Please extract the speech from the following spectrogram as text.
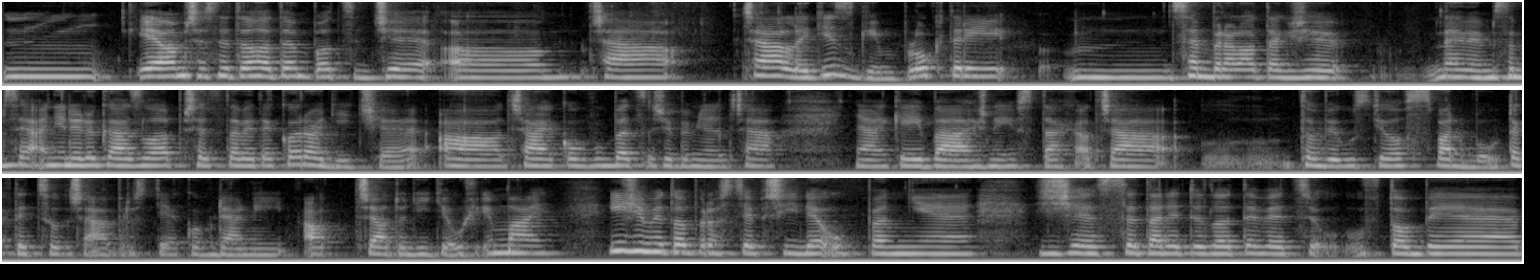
mm, já mám přesně tohle ten pocit, že uh, třeba třeba lidi z Gimplu, který mm, jsem brala tak, že nevím, jsem si ani nedokázala představit jako rodiče a třeba jako vůbec, že by měl třeba nějaký vážný vztah a třeba to vyústilo v svatbu, tak teď jsou třeba prostě jako vdaný a třeba to dítě už i mají. Jí, že mi to prostě přijde úplně, že se tady tyhle ty věci v tobě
